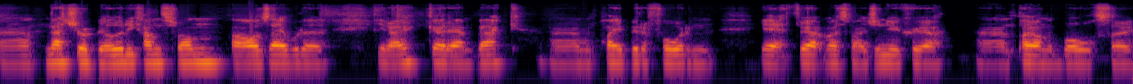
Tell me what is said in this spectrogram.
uh, natural ability comes from. I was able to you know go down back, um, play a bit of forward, and yeah, throughout most of my junior career, um, play on the ball. So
